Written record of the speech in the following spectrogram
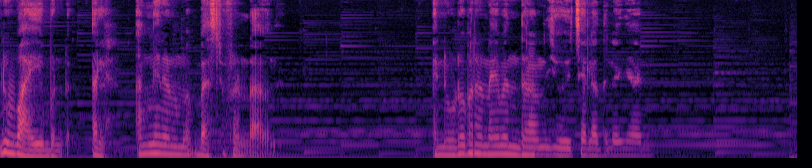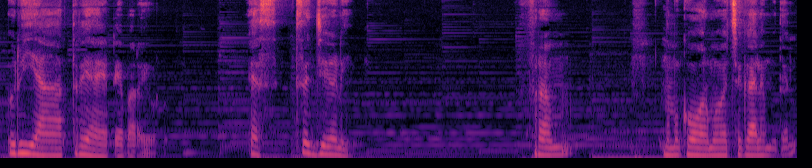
ഒരു വൈബുണ്ട് അല്ലേ? അങ്ങനെയാണ് നമ്മൾ ബെസ്റ്റ് ഫ്രണ്ട് ആകുന്നത്. എന്നോട് പ്രണയം എന്താണെന്ന് ചോദിച്ചാൽ അതിനെ ഞാൻ ഒരു യാത്രയായിട്ടേ പറയുള്ളൂ. Yes it's a journey from നമുക്ക് ഓർമ്മ വെച്ച കാലം മുതൽ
